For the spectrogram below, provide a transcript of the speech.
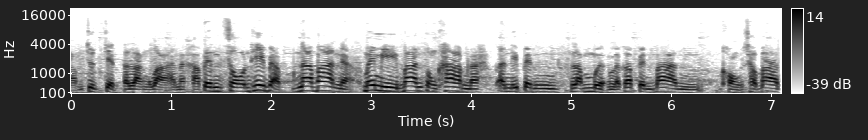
73.7 ตารางวานะครับเป็นโซนที่แบบหน้าบ้านเนี่ยไม่มีบ้านตรงข้ามนะอันนี้เป็นลำเหมืองแล้วก็เป็นบ้านของชาวบ้าน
